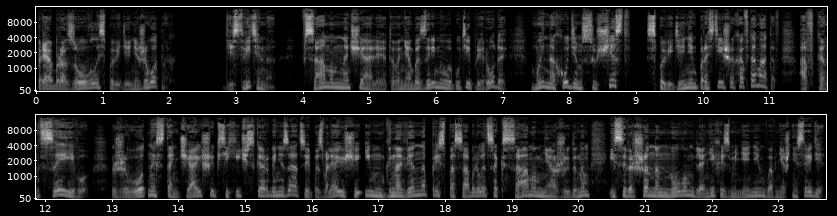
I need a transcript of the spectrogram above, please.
преобразовывалось поведение животных. Действительно, в самом начале этого необозримого пути природы мы находим существ, с поведением простейших автоматов, а в конце его — животных с тончайшей психической организацией, позволяющей им мгновенно приспосабливаться к самым неожиданным и совершенно новым для них изменениям во внешней среде.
